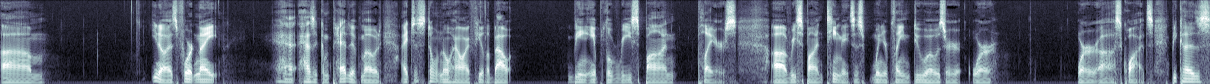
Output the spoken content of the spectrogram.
um you know, as Fortnite ha has a competitive mode, I just don't know how I feel about being able to respawn players, uh, respawn teammates is when you're playing duos or or or uh, squads. Because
